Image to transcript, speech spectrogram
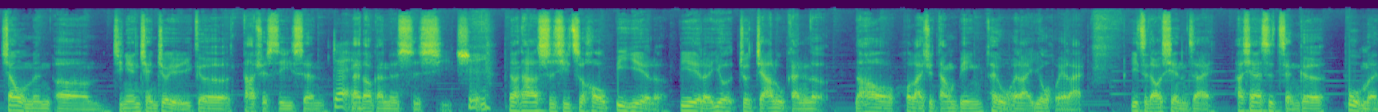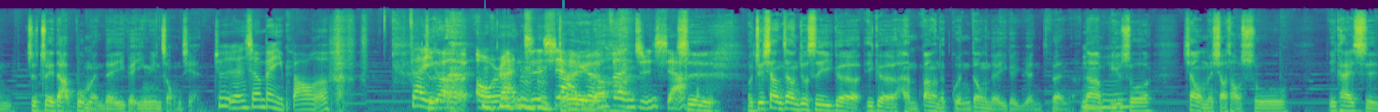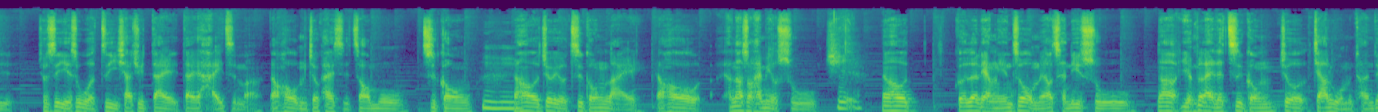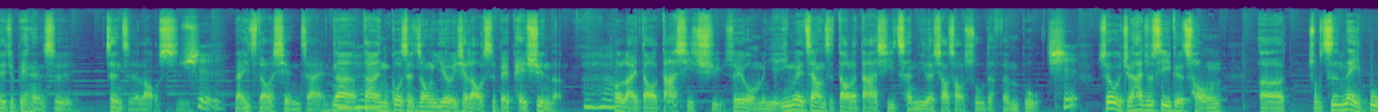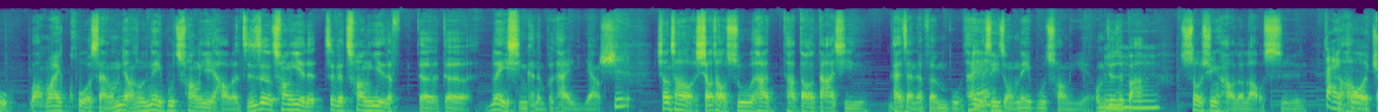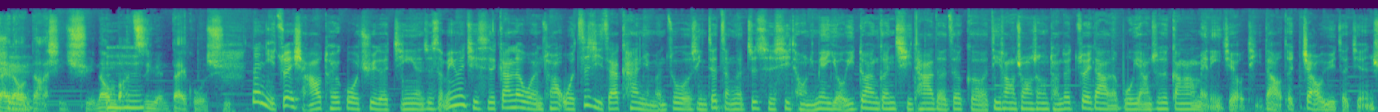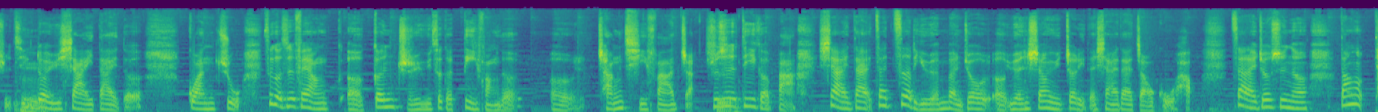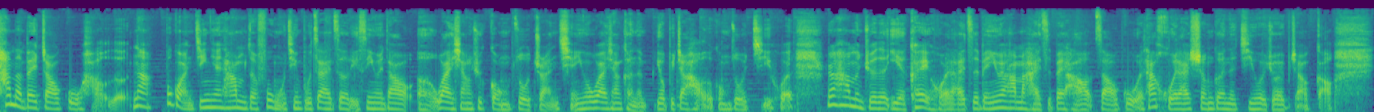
像我们呃几年前就有一个大学实习生对。来到甘乐实习，是。那他实习之后毕业了，毕业了又就加入甘乐，然后后来去当兵，退伍回来又回来，一直到现在，他现在是整个部门就最大部门的一个营运总监，就人生被你包了，在一个 偶然之下，缘分之下，是。我觉得像这样就是一个一个很棒的滚动的一个缘分。嗯、那比如说像我们小草书一开始。就是也是我自己下去带带孩子嘛，然后我们就开始招募志工，嗯，然后就有志工来，然后那时候还没有书屋，是，然后隔了两年之后我们要成立书屋，那原本来的志工就加入我们团队，就变成是正职的老师，是，那一直到现在，那当然过程中也有一些老师被培训了，嗯，后来到大溪去，所以我们也因为这样子到了大溪成立了小草书的分部，是，所以我觉得它就是一个从。呃，组织内部往外扩散，我们讲说内部创业好了，只是这个创业的这个创业的的的类型可能不太一样，是。像草小草书，他他到大溪开展的分部，它也是一种内部创业。我们就是把受训好的老师带过去，带到大溪去，那我们把资源带过去。那你最想要推过去的经验是什么？因为其实甘乐文创，我自己在看你们做的事情，这整个支持系统里面有一段跟其他的这个地方创生团队最大的不一样，就是刚刚美玲姐有提到的教育这件事情，对于下一代的关注，这个是非常呃根植于这个地方的。呃，长期发展就是第一个，把下一代在这里原本就呃原生于这里的下一代照顾好。再来就是呢，当他们被照顾好了，那不管今天他们的父母亲不在这里，是因为到呃外乡去工作赚钱，因为外乡可能有比较好的工作机会，让他们觉得也可以回来这边，因为他们孩子被好好照顾了，他回来生根的机会就会比较高。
